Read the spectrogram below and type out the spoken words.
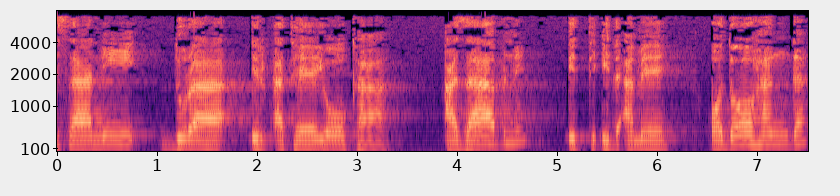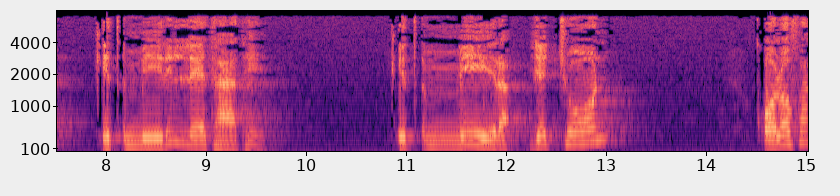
isaanii duraa ir'atee yookaa azaabni itti ida'amee odoo hanga qixmiirillee taate qixmiira jechuun qolofa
